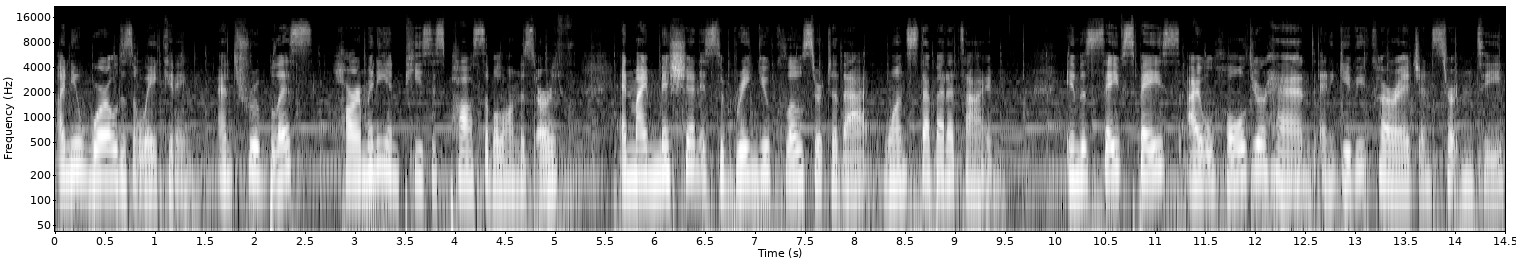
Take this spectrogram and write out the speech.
A new world is awakening, and true bliss, harmony, and peace is possible on this earth and my mission is to bring you closer to that one step at a time. In the safe space, I will hold your hand and give you courage and certainty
